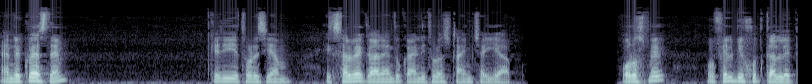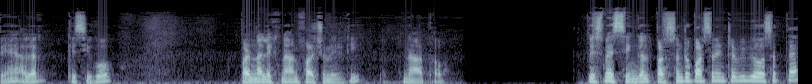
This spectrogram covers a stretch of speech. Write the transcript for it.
and request them کہ جی یہ تھوڑی سی ہم ایک سروے کر رہے ہیں، تو کائنڈلی تھوڑا سا ٹائم چاہیے آپ کو۔ اور اس میں وہ فل بھی خود کر لیتے ہیں اگر کسی کو پڑھنا لکھنا انفارچونیٹلی نہ آتا ہو۔ تو اس میں single person to person interview بھی ہو سکتا ہے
